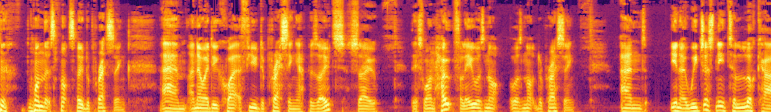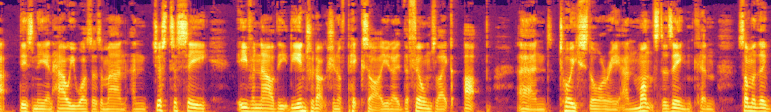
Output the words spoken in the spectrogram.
One that's not so depressing. Um, I know I do quite a few depressing episodes, so this one hopefully was not was not depressing. And you know, we just need to look at Disney and how he was as a man, and just to see even now the the introduction of Pixar. You know, the films like Up and Toy Story and Monsters Inc. and some of the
